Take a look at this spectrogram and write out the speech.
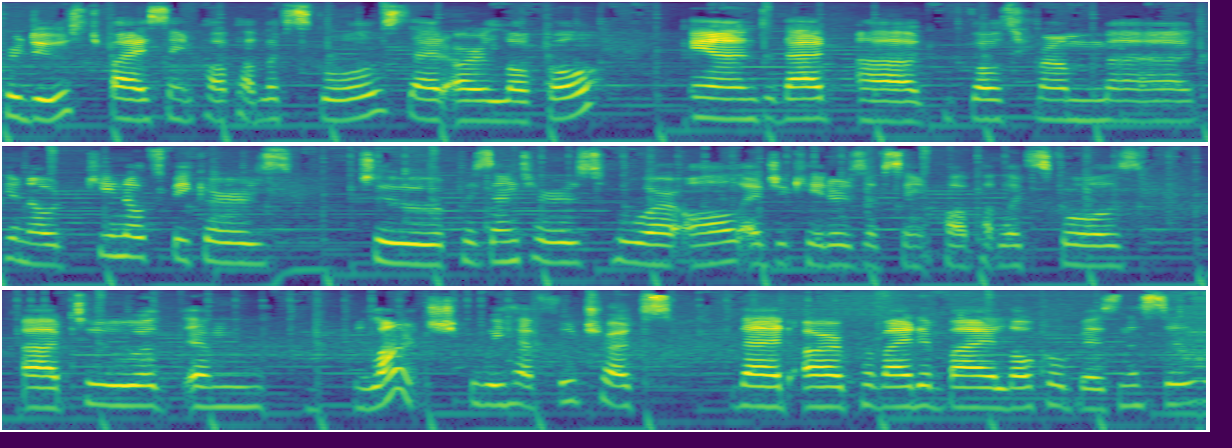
produced by St. Paul Public Schools that are local and that uh, goes from uh, you know keynote speakers to presenters who are all educators of St. Paul Public Schools uh, to um, lunch. We have food trucks that are provided by local businesses.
